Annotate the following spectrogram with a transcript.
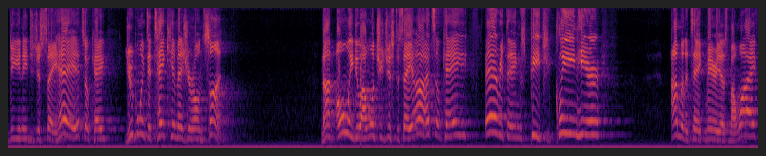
do you need to just say, hey, it's okay, you're going to take him as your own son. Not only do I want you just to say, oh, it's okay, everything's peachy clean here. I'm going to take Mary as my wife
